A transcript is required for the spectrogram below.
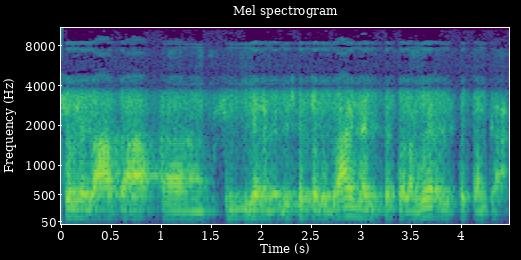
sollevata eh, rispetto all'Ucraina, rispetto alla guerra, rispetto al gas.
